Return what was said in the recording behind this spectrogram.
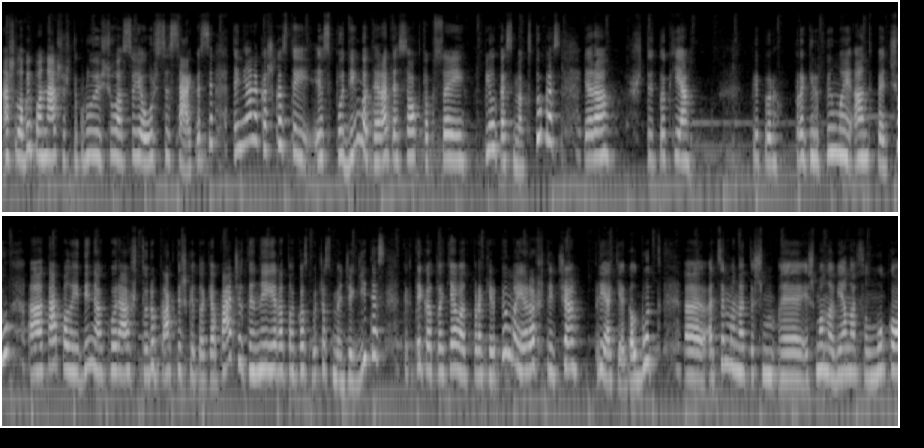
aš labai panašu iš tikrųjų šiuo esu jau užsisakiusi. Tai nėra kažkas tai įspūdingo, tai yra tiesiog toksai pilkas mėgstukas, yra štai tokie kaip ir prakirpimai ant pečių. A, ta palaidinė, kurią aš turiu praktiškai tokia pačia, tai jinai yra tokios pačios medžiagytės, tik tai, kad tokie vat, prakirpimai yra štai čia priekyje. Galbūt a, atsimenat iš, e, iš mano vieno filmuko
